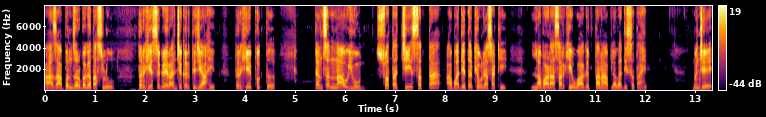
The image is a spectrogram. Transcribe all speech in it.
आज आपण जर बघत असलो तर हे सगळे राज्यकर्ते जे आहेत तर हे फक्त त्यांचं नाव घेऊन स्वतःची सत्ता अबाधित ठेवण्यासाठी लबाडासारखे वागताना आपल्याला दिसत आहेत म्हणजे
